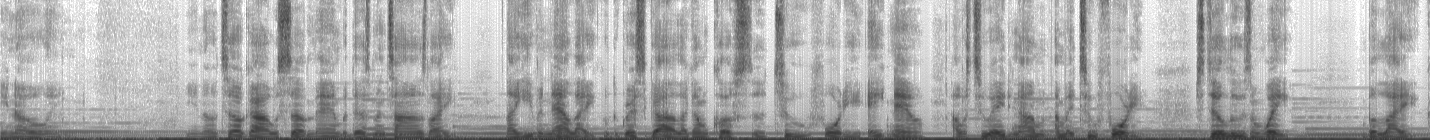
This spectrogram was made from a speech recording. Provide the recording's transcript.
you know, and you know, tell God what's up, man. But there's been times like, like even now, like with the grace of God, like I'm close to 248 now. I was 280, now I'm, I'm at 240, still losing weight. But like,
